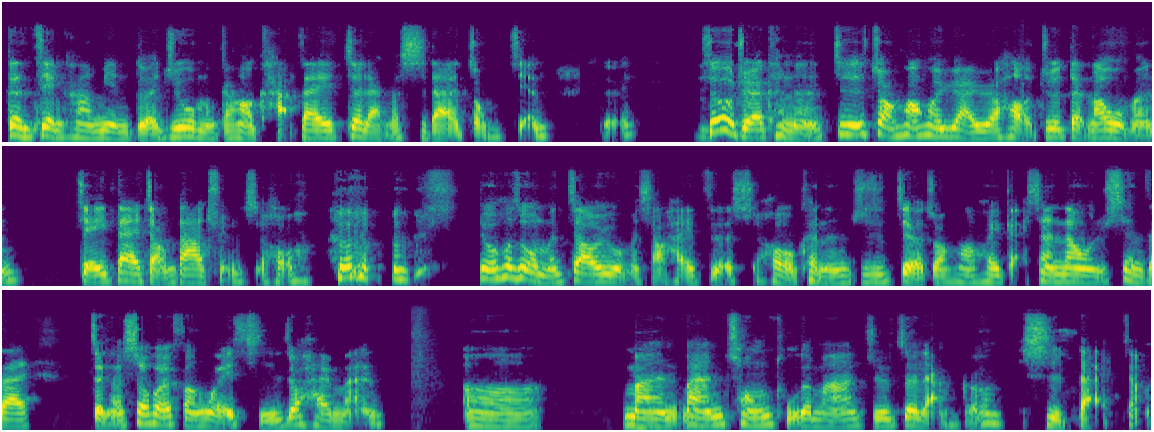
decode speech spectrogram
更健康面对，就是我们刚好卡在这两个时代的中间，对，所以我觉得可能就是状况会越来越好，就是等到我们这一代长大成之后，就或者我们教育我们小孩子的时候，可能就是这个状况会改善。但我觉得现在整个社会氛围其实就还蛮，呃，蛮蛮冲突的嘛，就是这两个世代这样。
